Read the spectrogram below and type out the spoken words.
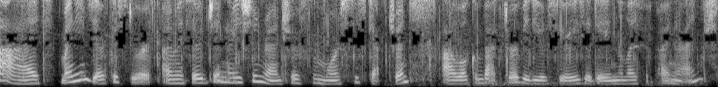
Hi, my name is Erika Stewart. I'm a third generation rancher from Morse, Saskatchewan. Uh, welcome back to our video series, A Day in the Life at Pine Ranch.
